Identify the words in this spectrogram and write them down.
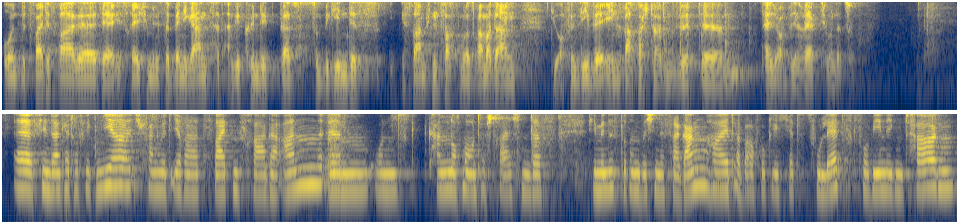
Und eine zweite Frage. Der israelische Minister Benny Gantz hat angekündigt, dass zum Beginn des islamischen Fastenmonats Ramadan die Offensive in Rafah starten wird. Äh, da hätte ich auch mit den Reaktionen dazu. Äh, vielen Dank, Herr Tofik Nia. Ich fange mit Ihrer zweiten Frage an ähm, und kann noch mal unterstreichen, dass die Ministerin sich in der Vergangenheit, aber auch wirklich jetzt zuletzt vor wenigen Tagen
